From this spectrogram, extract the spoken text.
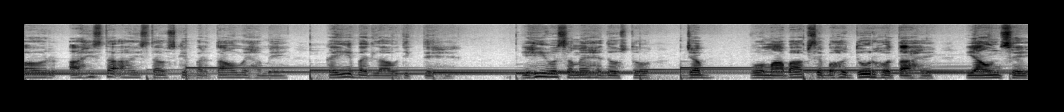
और आहिस्ता आहिस्ता उसके बर्ताव में हमें कई बदलाव दिखते हैं। यही वो समय है दोस्तों जब वो माँ बाप से बहुत दूर होता है या उनसे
